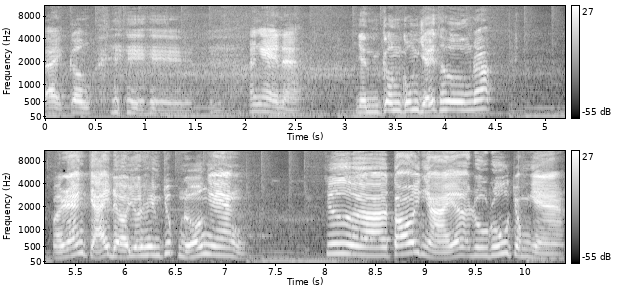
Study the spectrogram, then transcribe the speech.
Ê cưng. Nó nghe nè. Nhìn cưng cũng dễ thương đó. Mà ráng chải đời vô thêm chút nữa nghe Chứ à, tối ngày á ru rú trong nhà.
